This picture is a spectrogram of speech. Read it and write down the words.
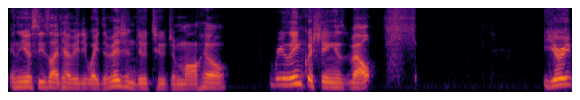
in the UFC's light heavyweight division due to Jamal Hill relinquishing his belt. Yuri,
